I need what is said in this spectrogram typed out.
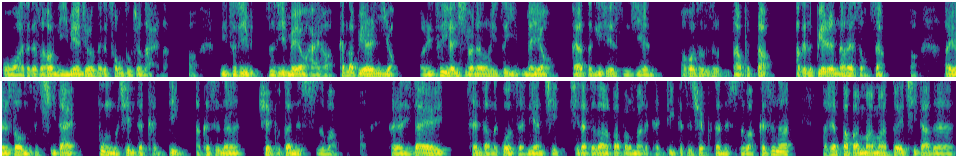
哇，这个时候里面就那个冲突就来了啊！你自己自己没有还好，看到别人有，你自己很喜欢的东西自己没有，还要等一些时间啊，或者是拿不到啊，可是别人拿在手上啊啊，有的时候我们是期待父母亲的肯定啊，可是呢却不断的失望啊，可能你在成长的过程，你很期期待得到了爸爸妈妈的肯定，可是却不断的失望，可是呢，好像爸爸妈妈对其他的。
